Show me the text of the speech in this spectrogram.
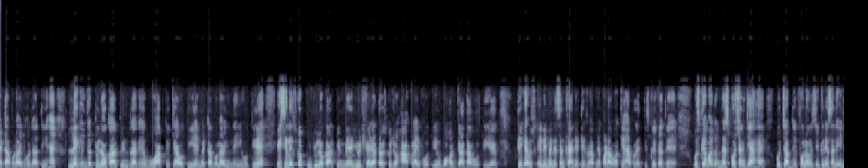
मेटाबोलाइज हो जाती है लेकिन जो पिलोकार्पिन ड्रग है वो आपके क्या होती है होती है मेटाबोलाइज नहीं होती है इसीलिए इसको पिलोकार्पिन में यूज किया जाता है उसकी जो हाफ लाइफ होती है वो बहुत ज़्यादा होती है ठीक है उस एलिमिनेशन काइनेटिक्स में आपने पढ़ा होगा कि हाफ लाइफ किसके कहते हैं उसके बाद जो नेक्स्ट क्वेश्चन क्या है which of the following secretion is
